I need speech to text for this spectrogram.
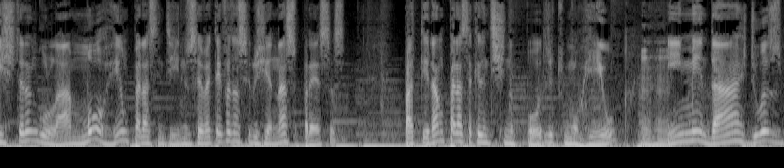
estrangular, morrer um pedaço de intestino. Você vai ter que fazer uma cirurgia nas pressas para tirar um pedaço daquele intestino podre que morreu uhum. e emendar as duas,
